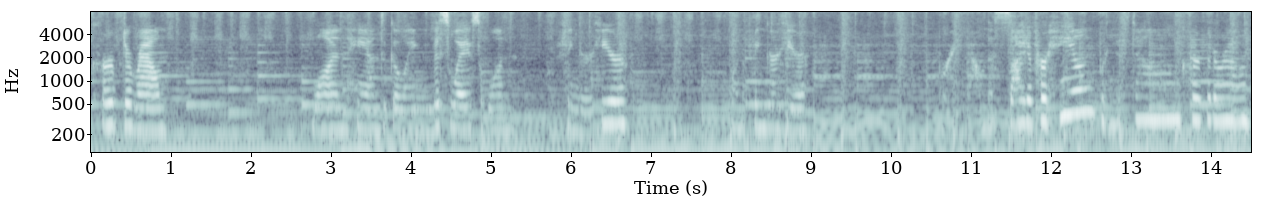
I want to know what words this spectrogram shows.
curved around. One hand going this way, so one finger here, one finger here. Side of her hand, bring this down, curve it around,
